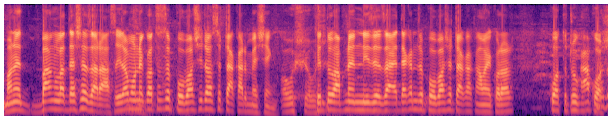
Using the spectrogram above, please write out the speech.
মানে বাংলাদেশে যারা আছে এরা মনে করতেছে প্রবাসীরা হচ্ছে টাকার অবশ্যই। কিন্তু আপনি নিজে যায় দেখেন যে প্রবাসে টাকা কামাই করার কতটুকু কষ্ট।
